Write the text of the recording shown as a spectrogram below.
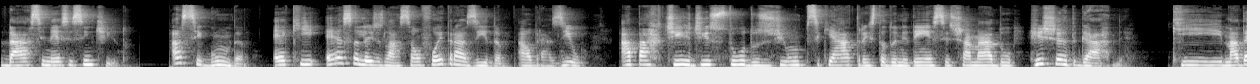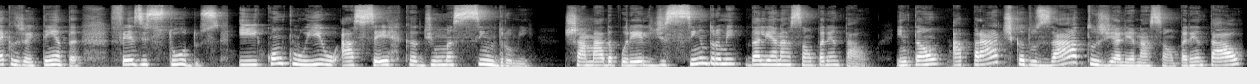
dá-se nesse sentido. A segunda é que essa legislação foi trazida ao Brasil a partir de estudos de um psiquiatra estadunidense chamado Richard Gardner, que na década de 80 fez estudos e concluiu acerca de uma síndrome chamada por ele de síndrome da alienação parental. Então, a prática dos atos de alienação parental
